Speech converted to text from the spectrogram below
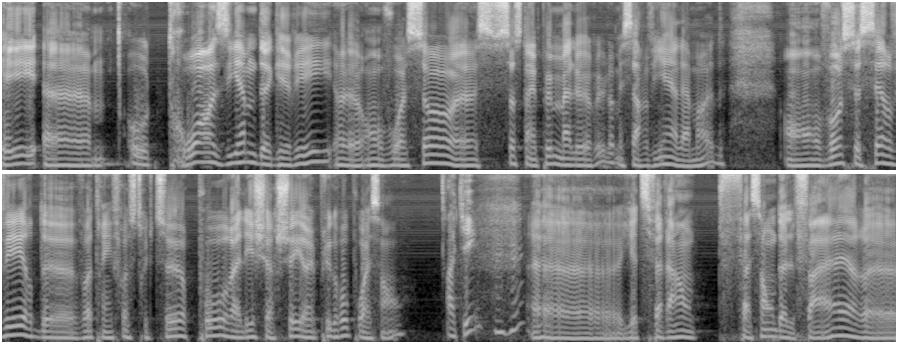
Et euh, au troisième degré, euh, on voit ça, euh, ça c'est un peu malheureux, là, mais ça revient à la mode. On va se servir de votre infrastructure pour aller chercher un plus gros poisson. OK. Euh, il y a différentes façons de le faire. Euh,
